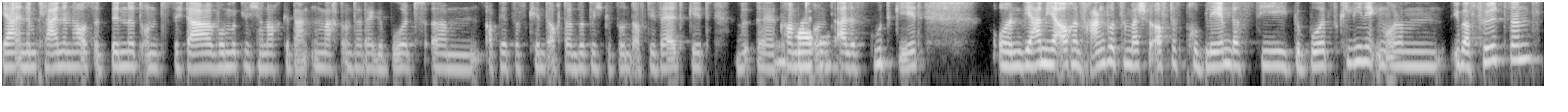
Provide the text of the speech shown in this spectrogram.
ja in einem kleinen Haus entbindet und und sich da womöglich ja noch Gedanken macht unter der Geburt, ähm, ob jetzt das Kind auch dann wirklich gesund auf die Welt geht, äh, kommt ja. und alles gut geht. Und wir haben hier auch in Frankfurt zum Beispiel oft das Problem, dass die Geburtskliniken um, ähm, überfüllt sind.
